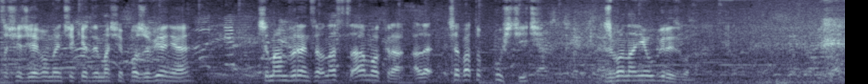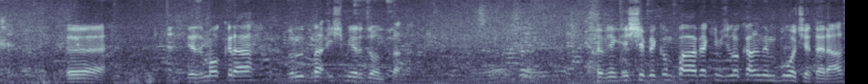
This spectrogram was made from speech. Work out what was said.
Co się dzieje w momencie, kiedy ma się pożywienie. Trzymam w ręce, ona jest cała mokra, ale trzeba to puścić, żeby ona nie ugryzła. Eee, jest mokra, brudna i śmierdząca. Pewnie gdzieś się wykąpała w jakimś lokalnym błocie teraz.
